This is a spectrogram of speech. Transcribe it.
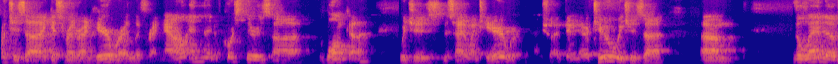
which is, uh, I guess, right around here where I live right now. And then, of course, there's uh, Lanka, which is the side I went here, where actually I've been there too, which is uh, um, the land of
